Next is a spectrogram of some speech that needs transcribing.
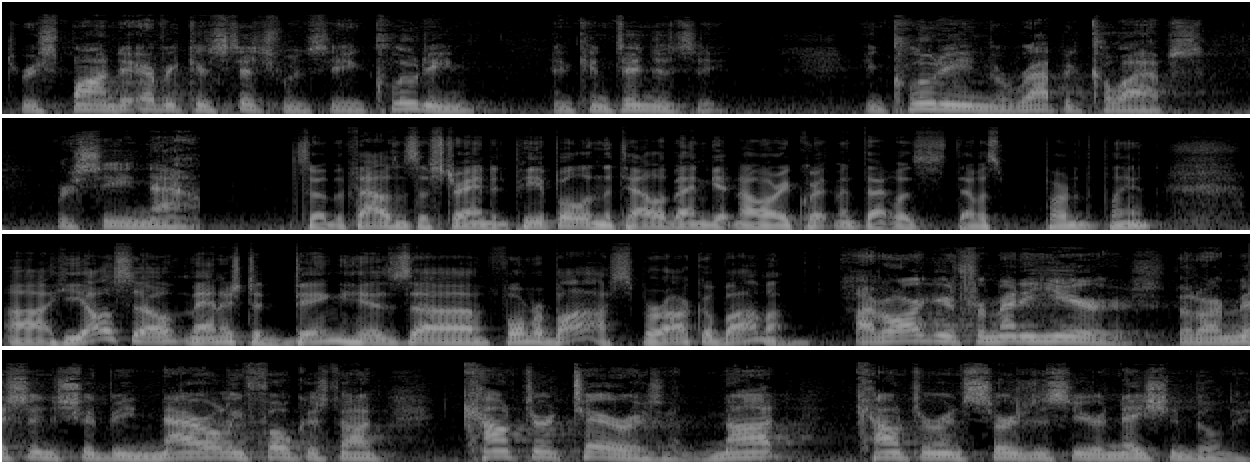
to respond to every constituency, including and contingency, including the rapid collapse we're seeing now. So the thousands of stranded people and the Taliban getting all our equipment that was that was part of the plan. Uh, he also managed to ding his uh, former boss, Barack Obama. I've argued for many years that our mission should be narrowly focused on counterterrorism, not counterinsurgency or nation building.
